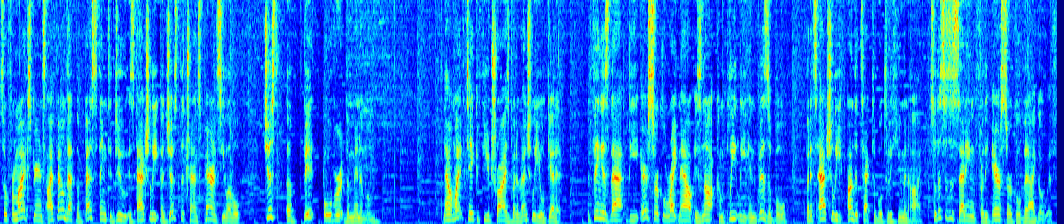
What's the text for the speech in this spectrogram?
So from my experience, I found that the best thing to do is actually adjust the transparency level just a bit over the minimum. Now it might take a few tries, but eventually you'll get it. The thing is that the air circle right now is not completely invisible, but it's actually undetectable to the human eye. So this is a setting for the air circle that I go with.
